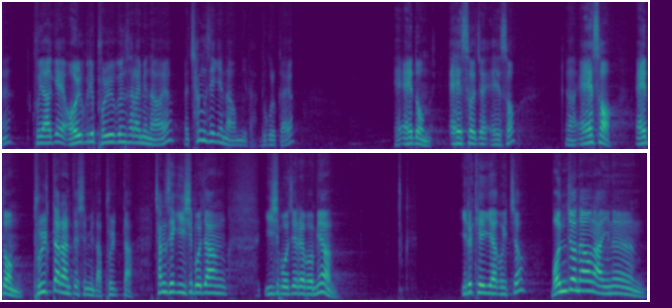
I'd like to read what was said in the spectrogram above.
예? 구약에 얼굴이 붉은 사람이 나와요? 창세기에 나옵니다. 누굴까요? 에돔, 에서죠, 에서. 어, 에서, 에돔, 불다라는 뜻입니다. 불다. 창세기 25장 25절에 보면 이렇게 얘기하고 있죠. 먼저 나온 아이는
